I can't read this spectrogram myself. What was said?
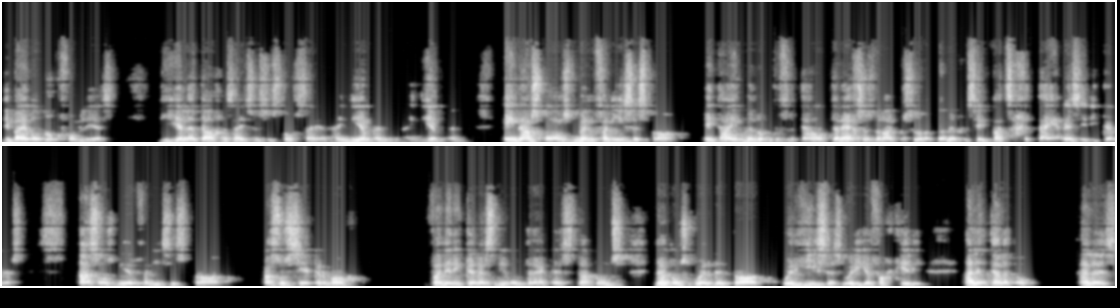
die Bybelboek vir hom lees. Die hele dag is hy soos 'n stofsuier. Hy neem in, hy neem in. En as ons min van Jesus praat, het hy min om te vertel. Tereg soos wat daai persoon ook nou gesê het, wat se getuienis het die kinders? As ons meer van Jesus praat, as ons seker maak wanneer die kinders in die omtrek is dat ons dat ons oor dit praat, oor Jesus, oor die evangelie, hulle tel dit op. Hulle is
